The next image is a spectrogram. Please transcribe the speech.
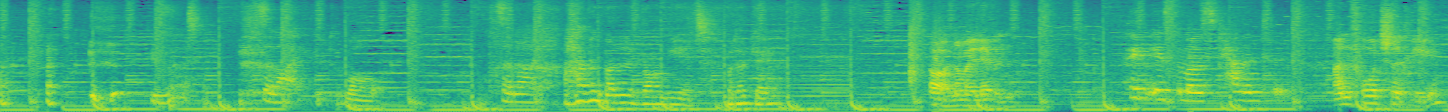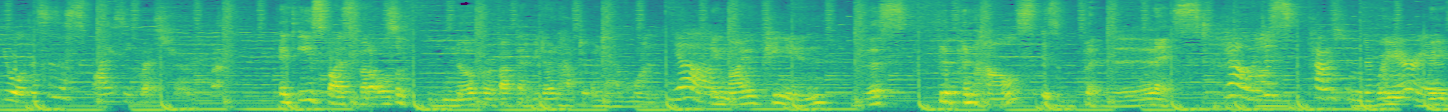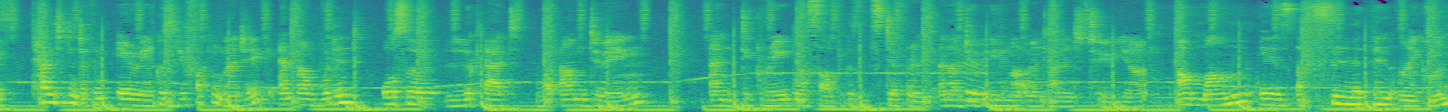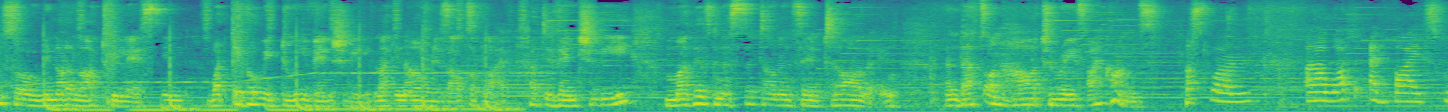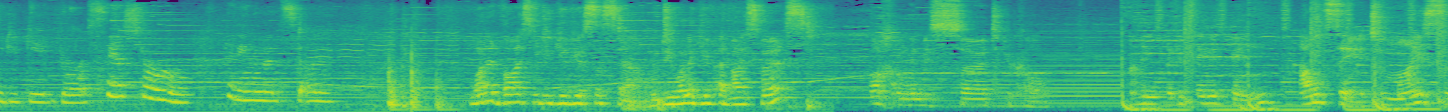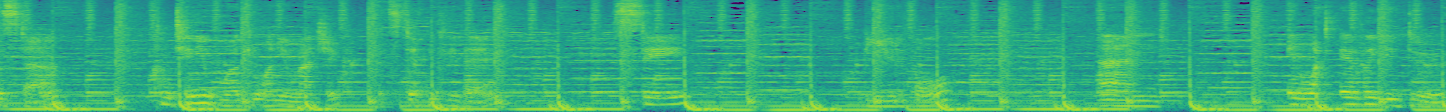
Is it? It's a lie. Well, It's a lie. I haven't got it wrong yet, but okay. Oh, number 11. Who is the most talented? Unfortunately, Yo, this is a spicy question. it is spicy, but I also know for a fact that we don't have to only have one. Yeah. In my opinion, this flippin' house is blessed. yeah, we're just um, talented in different We, areas. we're talented in different areas because you're fucking magic, and I wouldn't also look at what I'm doing and degrade myself because it's different, and I do hmm. believe in my own talent too, you know? Our mom is a flippin' icon, so we're not allowed to be less in whatever we do eventually, like in our results of life. But eventually, mother's gonna sit down and say, darling, and that's on how to raise icons. Last one. Uh, what advice would you give your sister? I think that's done. What advice would you give your sister? Do you want to give advice first? Oh, I'm gonna be so typical. I mean, if it's anything, I would say to my sister, continue working on your magic. It's definitely there. Stay beautiful. And in whatever you do,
